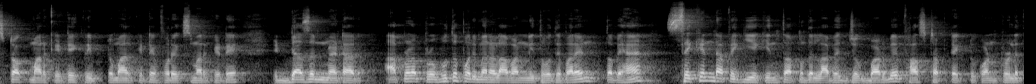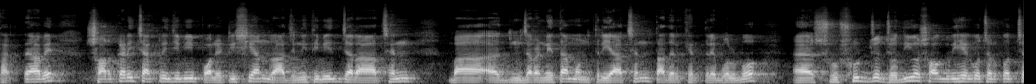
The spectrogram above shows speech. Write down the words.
স্টক মার্কেটে ক্রিপ্টো মার্কেটে ফরেক্স মার্কেটে ইট ডাজেন্ট ম্যাটার আপনারা প্রভূত পরিমাণে লাভান্বিত হতে পারেন। তবে হ্যাঁ সেকেন্ড হাফে গিয়ে কিন্তু আপনাদের লাভের যোগ বাড়বে। ফার্স্ট হাফটা একটু কন্ট্রোলে থাকতে হবে। সরকারি চাকরিজীবী পলিটিশিয়ান রাজনীতিবিদ যারা আছেন বা যারা নেতা মন্ত্রী আছেন, তাদের ক্ষেত্রে বলব সূর্য যদিও স্বগৃহে গোচর করছে,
